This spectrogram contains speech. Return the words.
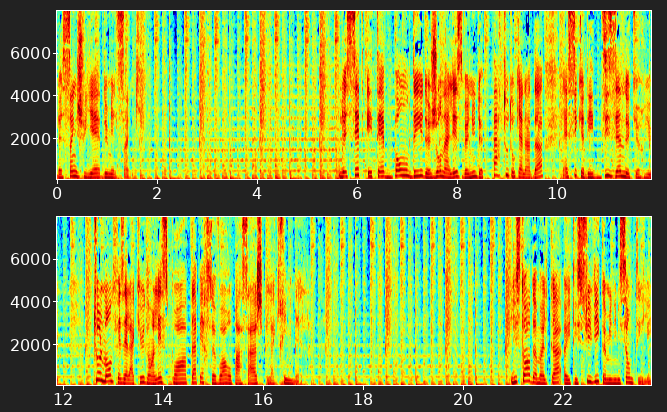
le 5 juillet 2005. Le site était bondé de journalistes venus de partout au Canada, ainsi que des dizaines de curieux. Tout le monde faisait la queue dans l'espoir d'apercevoir au passage la criminelle. L'histoire de Molka a été suivie comme une émission de télé.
